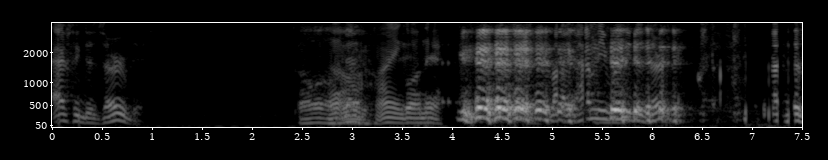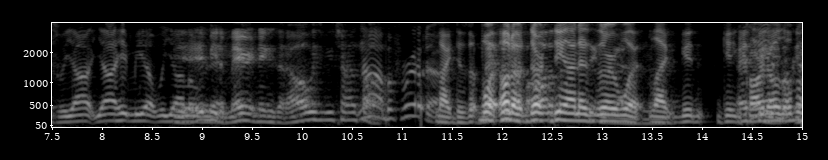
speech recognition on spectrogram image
actually deserve this? Oh, Uh-uh, I ain't going there. Like, how many really deserve it? This one, y'all, y'all hit me up with y'all over it'd be the married niggas that I always be trying to No, talk. but for real though. Like deserve That's what? Hold enough on, for all of Dion the deserve what? man. Like getting getting That's car it. open for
